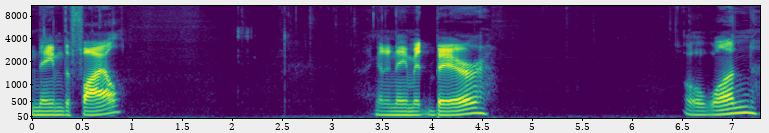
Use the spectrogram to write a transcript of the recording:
Name the file. I'm going to name it Bear 01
